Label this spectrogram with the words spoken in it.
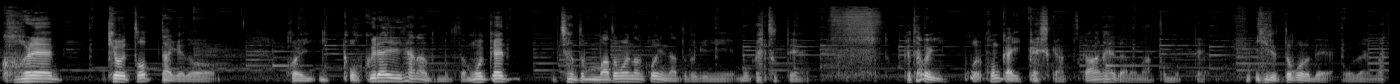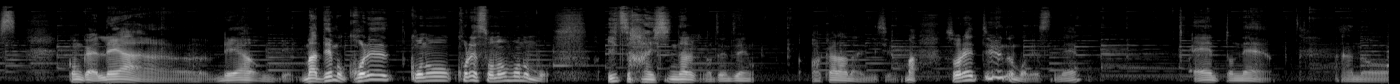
これ今日撮ったけどこれお蔵入りだなと思ってた。もう一回ちゃんとまともな声になった時にもう一回撮って。これ多分今回1回しか使わないだろうなと思って。いるところでございます。今回レアレア音源。まあでもこれこのこれそのものもいつ配信になるかが全然わからないんですよ。まあそれっていうのもですね。えー、っとね。あのー、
